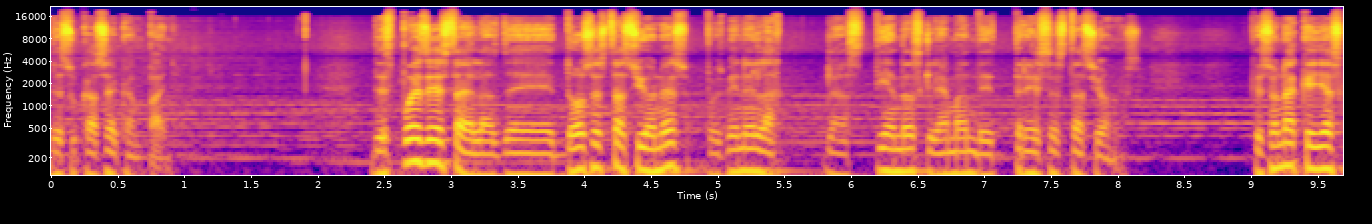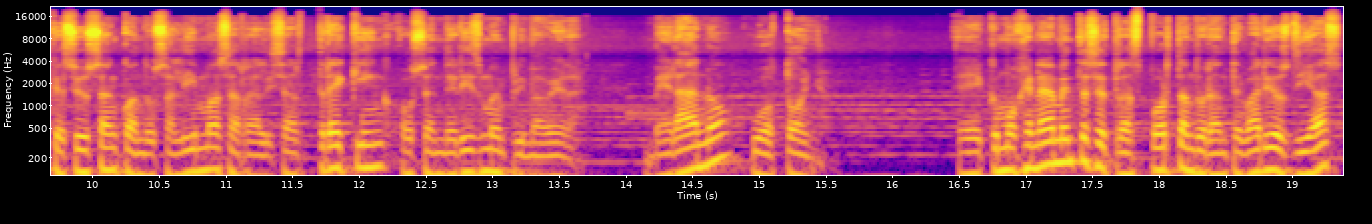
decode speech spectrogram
de su casa de campaña. Después de esta, de las de dos estaciones, pues vienen las tiendas que le llaman de tres estaciones, que son aquellas que se usan cuando salimos a realizar trekking o senderismo en primavera, verano u otoño. Eh, como generalmente se transportan durante varios días,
